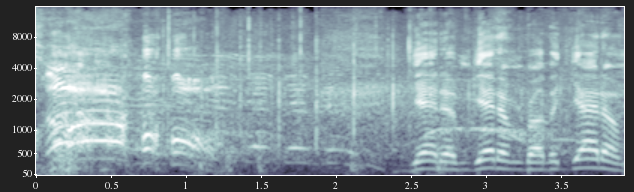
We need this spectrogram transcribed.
Oh! Get him, get him, brother, get him.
